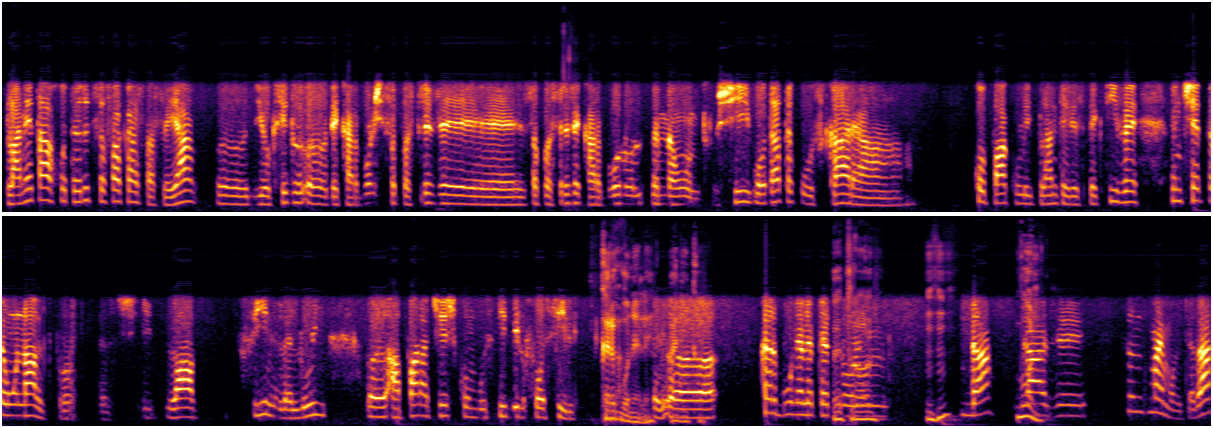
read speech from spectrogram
planeta a hotărât să facă asta, să ia uh, dioxidul uh, de carbon și să păstreze, să păstreze carbonul înăuntru. Și odată cu uscarea copacului plantei respective, începe un alt proces. Și la finele lui uh, apar acești combustibili fosili. Cărbunele. Uh, cărbunele, petrol, Petrol. da, gaze, sunt mai multe, da?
